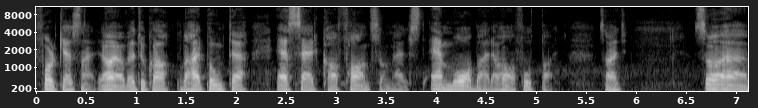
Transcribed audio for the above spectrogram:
folk er sånn her Ja, ja, vet du hva, på det her punktet, jeg ser hva faen som helst. Jeg må bare ha fotball. Sant? Så, eh,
